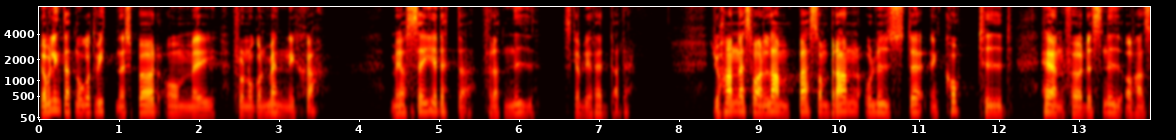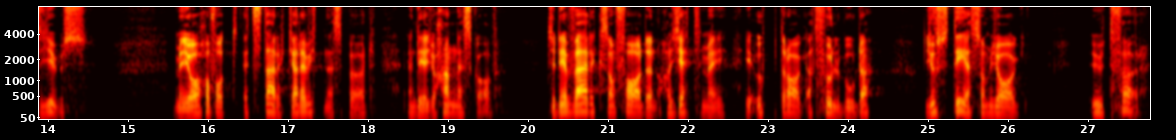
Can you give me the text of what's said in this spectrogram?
Jag vill inte att något vittnesbörd om mig från någon människa, men jag säger detta för att ni ska bli räddade. Johannes var en lampa som brann och lyste en kort tid hänfördes ni av hans ljus. Men jag har fått ett starkare vittnesbörd än det Johannes gav. Ty det verk som Fadern har gett mig i uppdrag att fullborda just det som jag utför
